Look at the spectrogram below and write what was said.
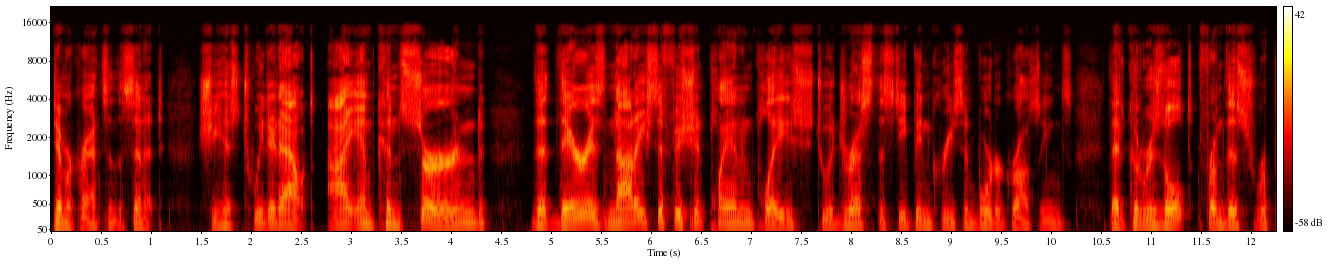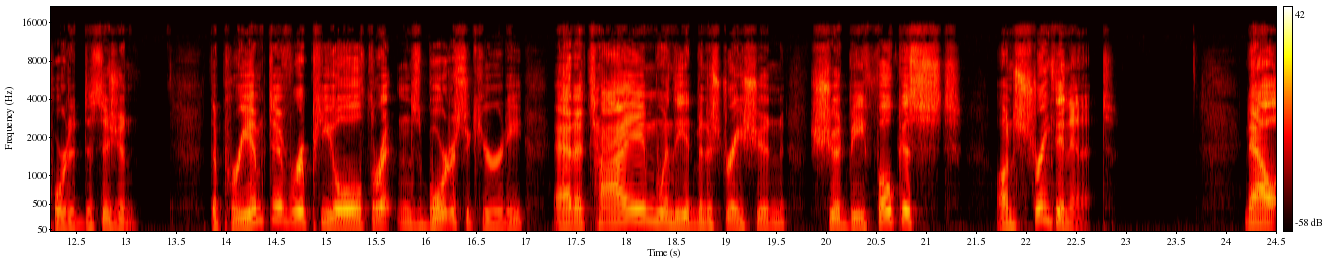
Democrats in the Senate. She has tweeted out, "I am concerned." That there is not a sufficient plan in place to address the steep increase in border crossings that could result from this reported decision. The preemptive repeal threatens border security at a time when the administration should be focused on strengthening it. Now,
